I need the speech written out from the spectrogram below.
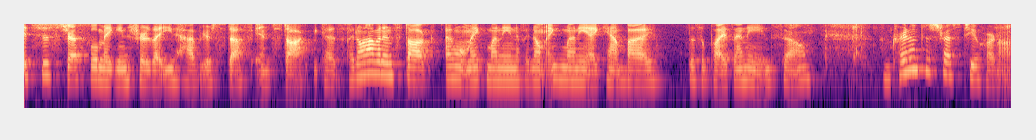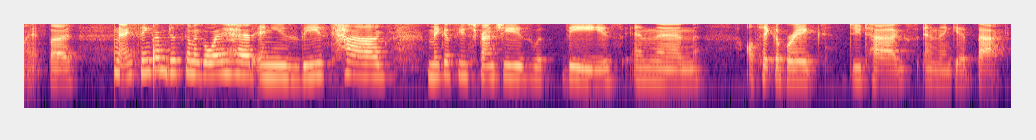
it's just stressful making sure that you have your stuff in stock because if I don't have it in stock, I won't make money and if I don't make money, I can't buy the supplies I need. So I'm trying not to stress too hard on it, but I think I'm just gonna go ahead and use these tags, make a few scrunchies with these, and then I'll take a break, do tags, and then get back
